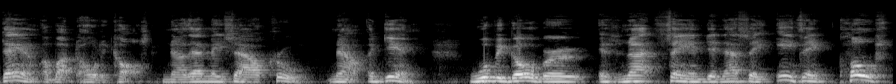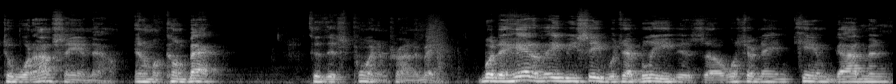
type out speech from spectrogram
damn about the Holocaust. Now that may sound cruel. Now again, Whoopi Goldberg is not saying, did not say anything close to what I'm saying now. And I'm gonna come back to this point I'm trying to make. But the head of ABC, which I believe is uh, what's her name, Kim Godman,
